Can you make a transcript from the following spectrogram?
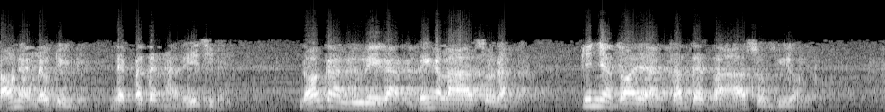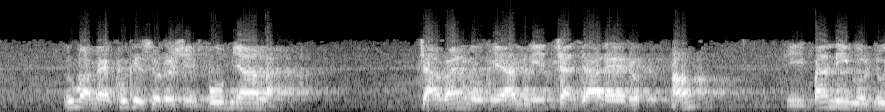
ကောင်းတဲ့အလုပ်တွေနဲ့ပတ်သက်တာရေးကြည့်တယ် လောကလူတွေကမင်္ဂလာဆိုတာပြည့်ညတ်သွားရဓာတ်သက်တာဆိုပြီးတော့ဥပမာခုခေတ်ဆိုလို့ရှိရင်ပိုးများလာကြာပန်းကိုဘုရားလူရင်ကြံ့ကြတယ်တို့နော်ဒီပန်းသီးကိုလူ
